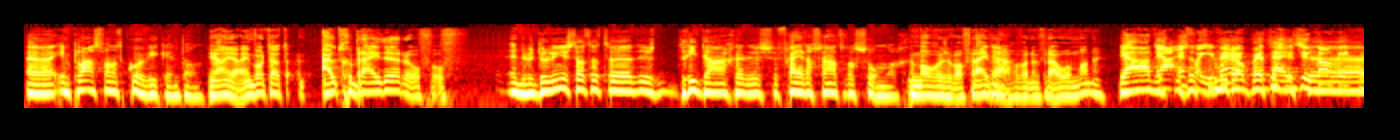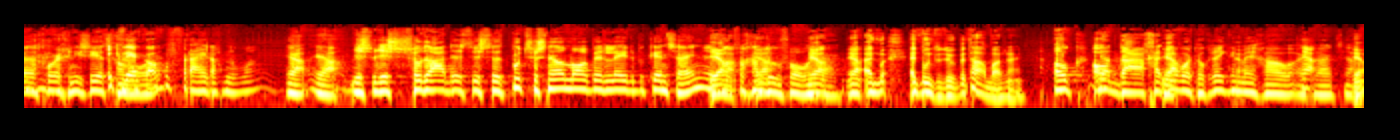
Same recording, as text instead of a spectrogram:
Eh, in plaats van het koorweekend dan. Ja, ja. En wordt dat uitgebreider? Of, of En de bedoeling is dat het eh, dus drie dagen, dus vrijdag, zaterdag, zondag. dan mogen ze wel vrijvragen Ja. van een vrouw en mannen? Ja, dus, Ja, en dus van dat je moet werk. ook bij Dat tijd natuurlijk ook- eh, ik- georganiseerd Ik gaan werk worden. ook op vrijdag normaal. Ja, ja. Dus, dus, zodra, dus, dus het moet zo snel mogelijk bij de leden bekend zijn... eh, wat we gaan ja, doen volgend ja, jaar. Ja, het, het moet natuurlijk betaalbaar zijn. Ook, ja, Ook. daar, Ja. daar wordt ook rekening mee gehouden, Ja. uiteraard. Ja. Ja.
